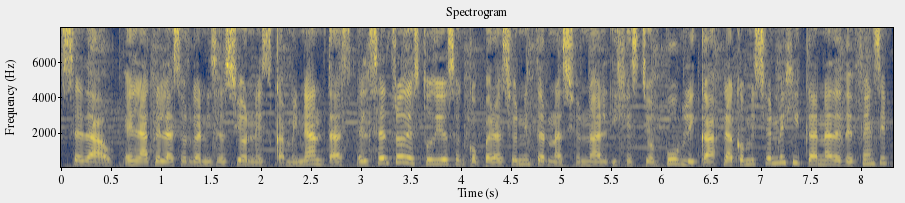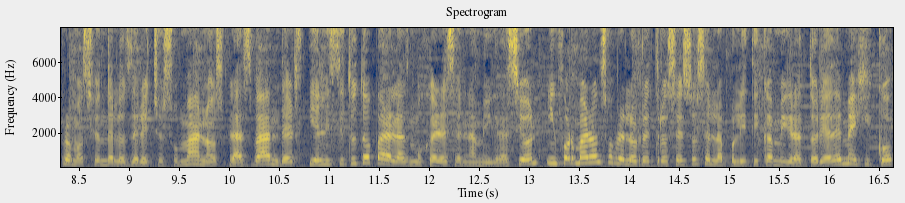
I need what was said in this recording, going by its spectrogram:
CEDAW, en la que las organizaciones Caminantas, el Centro de Estudios en Cooperación Internacional y Gestión Pública, la Comisión Mexicana de Defensa y Promoción de los Derechos Humanos, las Banders y el Instituto para las Mujeres en la Migración informaron sobre los retrocesos en la política migratoria de México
